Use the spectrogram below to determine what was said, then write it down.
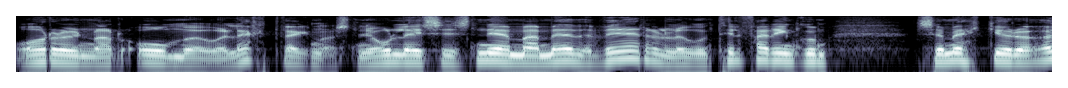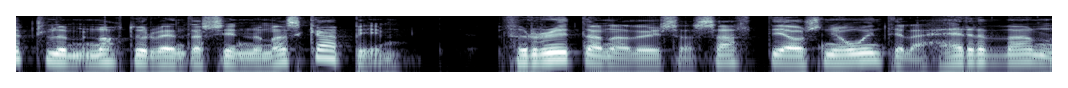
og raunar ómögulegt vegna snjóleysis nema með verulegum tilfæringum sem ekki eru öllum náttúrvendarsinnum að skapi. Fyrir utan að auðsa salti á snjóin til að herðan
